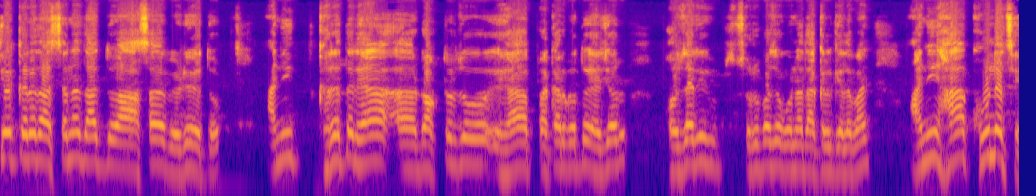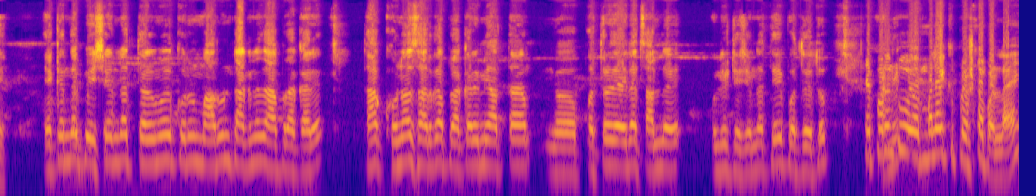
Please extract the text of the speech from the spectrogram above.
ते करत असतानाच आज असा व्हिडिओ येतो आणि खरं तर ह्या डॉक्टर जो ह्या प्रकार करतो ह्याच्यावर फौजदारी स्वरूपाचा गुन्हा दाखल केला पाहिजे. आणि हा खूनच आहे. एखाद्या पेशंटला तळमळ करून मारून टाकण्याचा हा प्रकार आहे. हा खुनासारखा प्रकार मी आता पत्र द्यायला चाललो आहे पोलीस स्टेशनला ते पत्र येतो. हे परंतु मला एक प्रश्न पडलाय.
